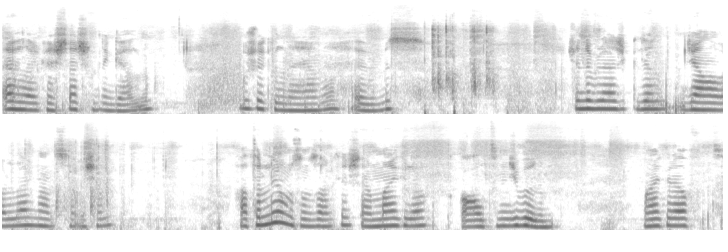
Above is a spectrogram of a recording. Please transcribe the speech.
Evet arkadaşlar şimdi geldim. Bu şekilde yani evimiz. Şimdi birazcık gidelim canavarlarla savaşalım. Hatırlıyor musunuz arkadaşlar? Minecraft 6. bölüm. Minecraft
